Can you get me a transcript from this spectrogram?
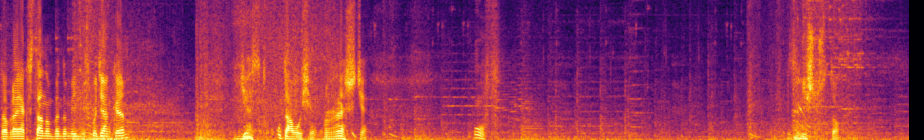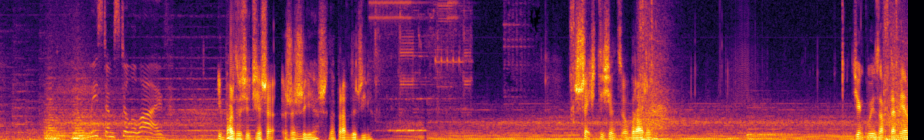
Dobra, jak wstaną, będą mieli niespodziankę. Jest! Udało się! Wreszcie! Uff. Zniszcz to. I bardzo się cieszę, że żyjesz. Naprawdę, Jill. 6000 obrażeń. Dziękuję za premię.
